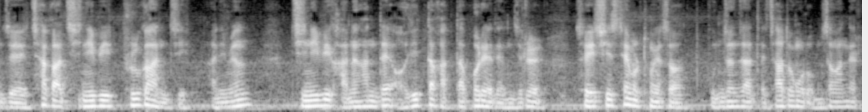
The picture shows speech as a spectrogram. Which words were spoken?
이제 차가 진입이 불가한지 아니면 진입이 가능한데 어디다 갖다 버려야 되는지를 저희 시스템을 통해서 운전자한테 자동으로 음성 안내를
